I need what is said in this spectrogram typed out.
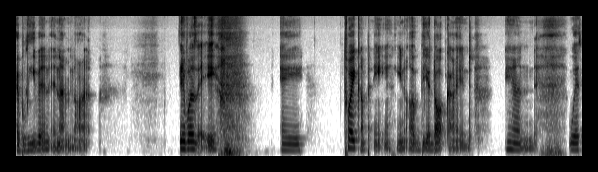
I believe in and I'm not. It was a a toy company, you know, of the adult kind. And with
